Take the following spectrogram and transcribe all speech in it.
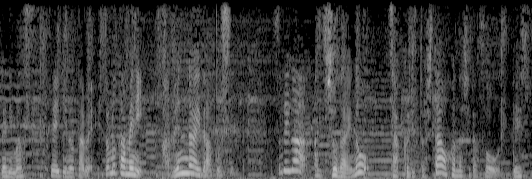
なります。正義のため、人のために仮面ライダーとして。それが初代のざっくりとしたお話だそうです。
